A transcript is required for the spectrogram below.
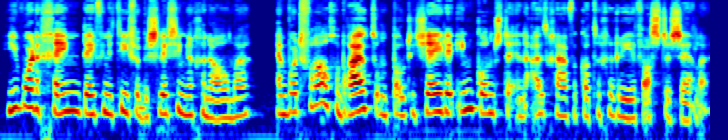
Hier worden geen definitieve beslissingen genomen en wordt vooral gebruikt om potentiële inkomsten- en uitgavencategorieën vast te stellen.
